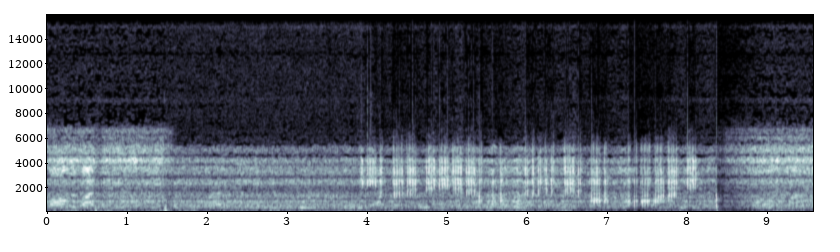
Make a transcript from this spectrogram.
Follow the Bible ministry from the Bible to the Word. We have no Follow the Bible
